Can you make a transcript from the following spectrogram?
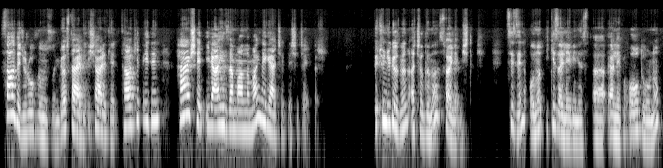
Sadece ruhunuzun gösterdiği işaretleri takip edin. Her şey ilahi zamanlamayla gerçekleşecektir. Üçüncü gözünün açıldığını söylemiştik. Sizin onun ikiz aleviniz e, alevi olduğunu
